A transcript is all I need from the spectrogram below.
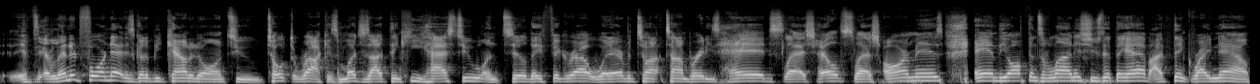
if Leonard Fournette is going to be counted on to tote the rock as much as I think he has to until they figure out whatever Tom Brady's head slash health slash arm is and the offensive line issues that they have, I think right now,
